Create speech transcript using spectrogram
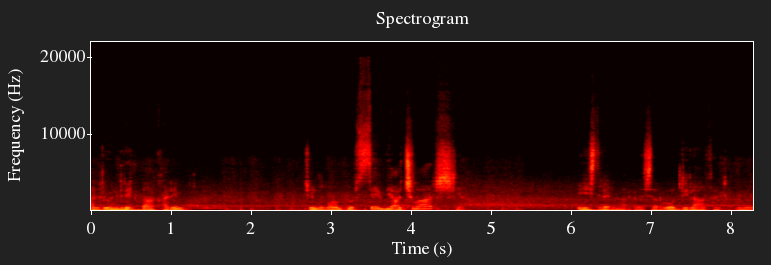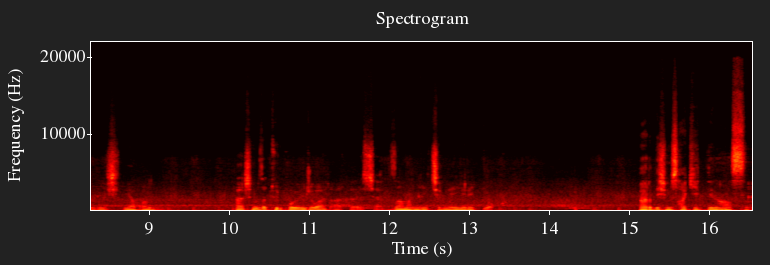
Hadi bir direkt daha Karim. Şimdi Vampir sevdiği açılar. Ya. Değiştirelim arkadaşlar. Rodri ile Hakan Çalhanoğlu değişikliği yapalım. Karşımızda Türk oyuncu var arkadaşlar. Zaman geçirmeye gerek yok. Kardeşimiz hak ettiğini alsın.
